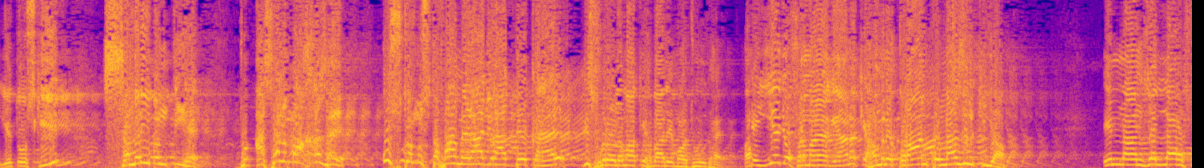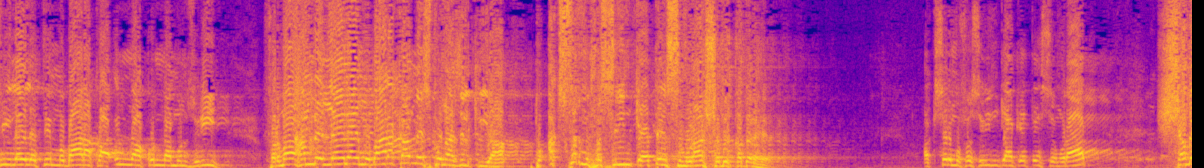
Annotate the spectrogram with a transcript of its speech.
ये तो उसकी समरी बनती है। जो असल माखज है, उसको मुस्तफ़ा मेराज रात देकर आए जिस पर उलमा के हवाले मौजूद है। अब ये जो फरमाया गया ना कि हमने कुरान को नाजिल किया। इन मुबारक, इन्ना कुन्ना मंजूरीन फरमाया, हमने लैला मुबारका में इसको नाजिल किया तो अक्सर मुफसरीन कहते हैं समुराद शब कदर है। अक्सर मुफसरीन क्या कहते हैं समुराद? शब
